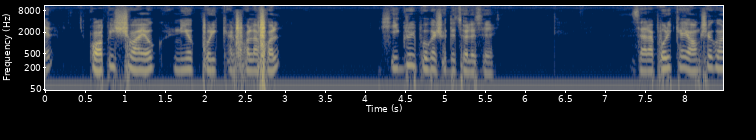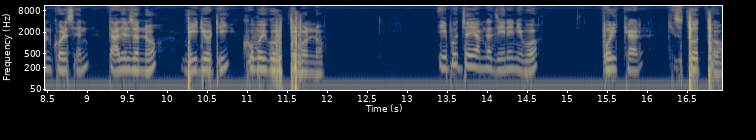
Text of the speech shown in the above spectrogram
এর অফিস সহায়ক নিয়োগ পরীক্ষার ফলাফল শীঘ্রই প্রকাশ হতে চলেছে। যারা পরীক্ষায় অংশগ্রহণ করেছেন, তাদের জন্য ভিডিওটি খুবই গুরুত্বপূর্ণ। এ পর্যায়ে আমরা জেনে নিব পরীক্ষার কিছু তথ্য।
